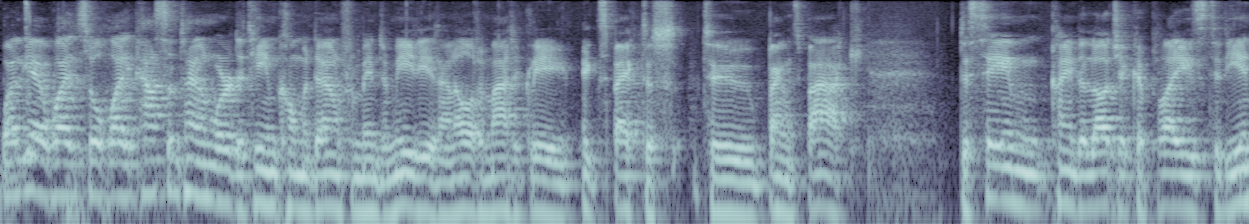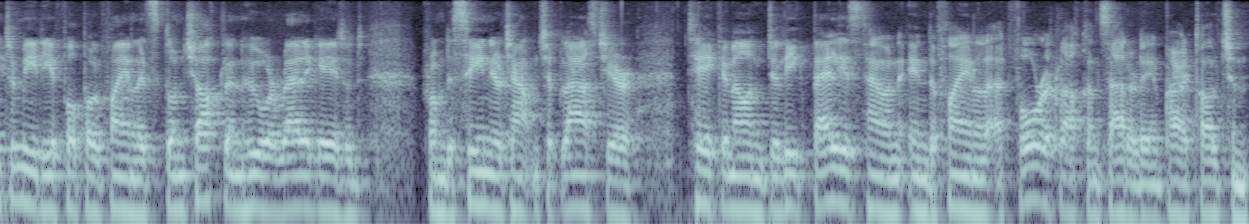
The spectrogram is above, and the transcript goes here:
Well, yeah. While so while Castletown were the team coming down from intermediate and automatically expected to bounce back, the same kind of logic applies to the intermediate football finalists. Dunshaughlin, who were relegated from the senior championship last year, taking on Duleek Bellewstown in the final at four o'clock on Saturday in Páirc Tailteann.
